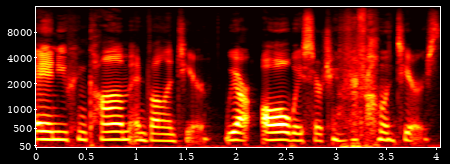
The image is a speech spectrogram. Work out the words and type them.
And you can come and volunteer. We are always searching for volunteers.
